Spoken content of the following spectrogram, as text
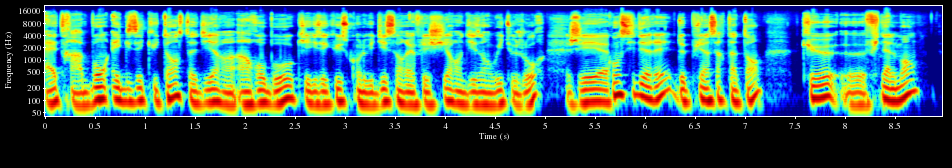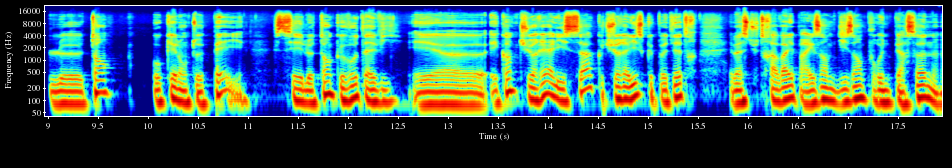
à être un bon exécutant, c'est-à-dire un robot qui exécute ce qu'on lui dit sans réfléchir en disant oui toujours. J'ai considéré depuis un certain temps que euh, finalement le temps auquel on te paye, c'est le temps que vaut ta vie. Et, euh, et, quand tu réalises ça, que tu réalises que peut-être, eh ben, si tu travailles par exemple 10 ans pour une personne,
